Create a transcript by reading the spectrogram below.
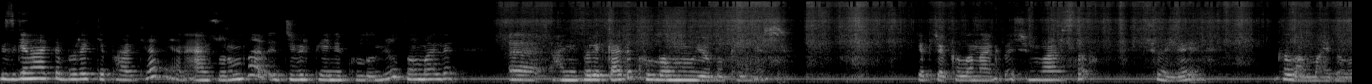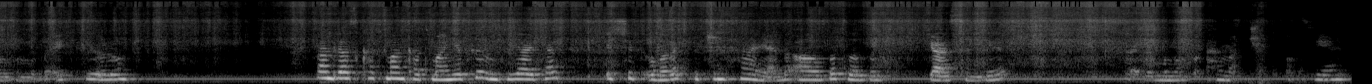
Biz genellikle börek yaparken yani Erzurum'da civil peynir kullanıyoruz. Normalde e, hani böreklerde kullanılıyor bu peynir. Yapacak olan arkadaşım varsa şöyle kalan maydanozumu da ekliyorum. Ben biraz katman katman yapıyorum ki yerken eşit olarak bütün her yerde ağızda tadı gelsin diye. Böyle bunu da hemen çöp atayım.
